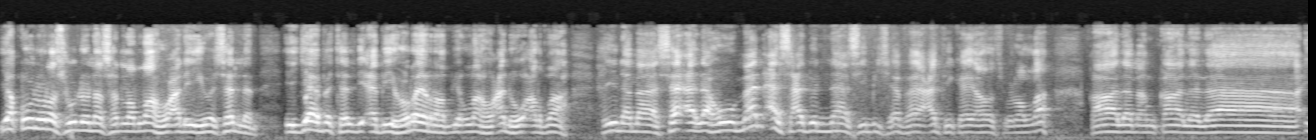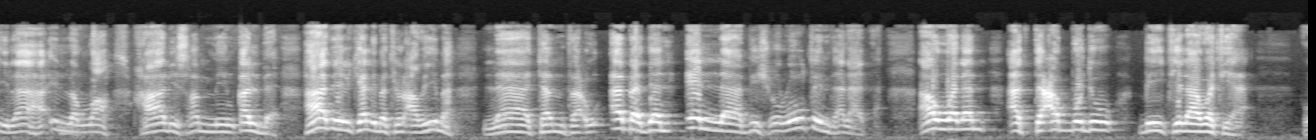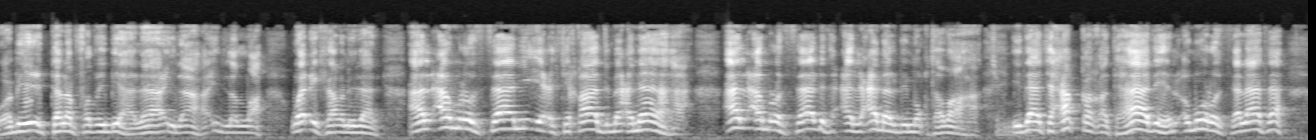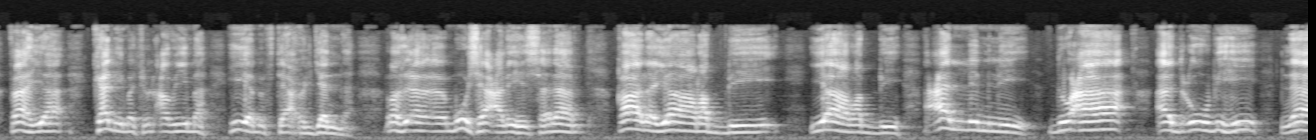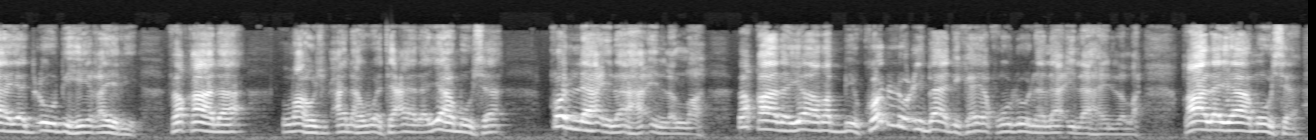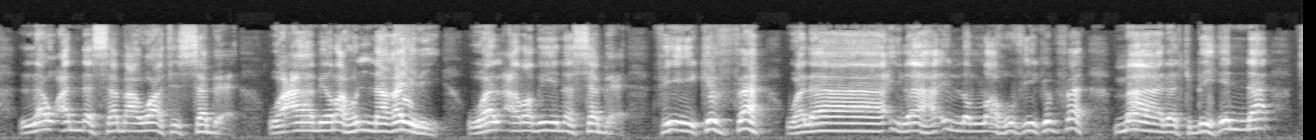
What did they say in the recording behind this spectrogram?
يقول رسولنا صلى الله عليه وسلم إجابة لأبي هريرة رضي الله عنه وأرضاه حينما سأله من أسعد الناس بشفاعتك يا رسول الله؟ قال من قال لا إله إلا الله خالصا من قلبه. هذه الكلمة العظيمة لا تنفع أبدا إلا بشروط ثلاثة. أولا التعبد بتلاوتها. وبالتلفظ بها لا إله إلا الله والإكثار من ذلك. الأمر الثاني اعتقاد معناها. الأمر الثالث العمل بمقتضاها. إذا تحققت هذه الأمور الثلاثة فهي كلمة عظيمة هي مفتاح الجنة. موسى عليه السلام قال يا ربي يا ربي علمني دعاء أدعو به لا يدعو به غيري. فقال الله سبحانه وتعالى يا موسى قل لا إله إلا الله. فقال يا ربي كل عبادك يقولون لا إله إلا الله. قال يا موسى لو أن السماوات السبع وعامرهن غيري والأرضين السبع في كفة ولا إله إلا الله في كفة مالت بهن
